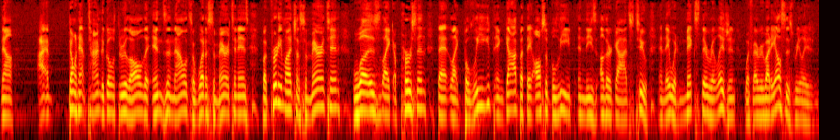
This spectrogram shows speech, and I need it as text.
Now, I don't have time to go through all the ins and outs of what a Samaritan is, but pretty much a Samaritan was like a person that like believed in God, but they also believed in these other gods too. And they would mix their religion with everybody else's religion.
